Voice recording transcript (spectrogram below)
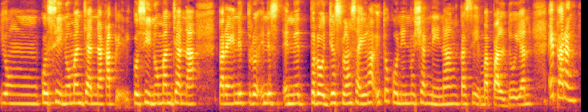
yung kung sino man dyan na, kung sino man dyan na parang initro, inis- inintroduce lang sa'yo na ito kunin mo siyang ninang kasi mapaldo yan. Eh parang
